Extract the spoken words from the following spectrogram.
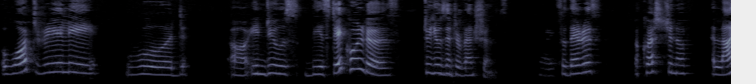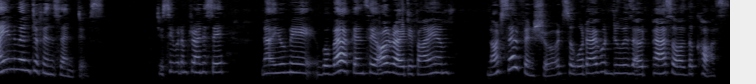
what really would uh, induce these stakeholders to use interventions. Right. So there is a question of alignment of incentives. Do you see what I'm trying to say? Now you may go back and say, all right, if I am not self insured, so what I would do is I would pass all the costs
